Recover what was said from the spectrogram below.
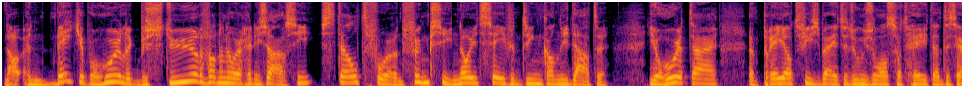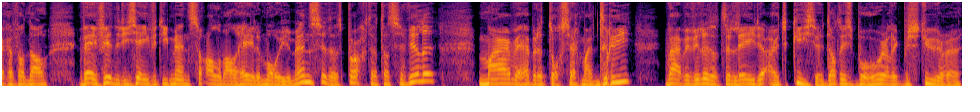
Nou, een beetje behoorlijk bestuur van een organisatie... stelt voor een functie nooit 17 kandidaten. Je hoort daar een pre-advies bij te doen, zoals dat heet... en te zeggen van nou, wij vinden die 17 mensen allemaal hele mooie mensen. Dat is prachtig dat ze willen. Maar we hebben er toch zeg maar drie... waar we willen dat de leden uit kiezen. Dat is behoorlijk besturen.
